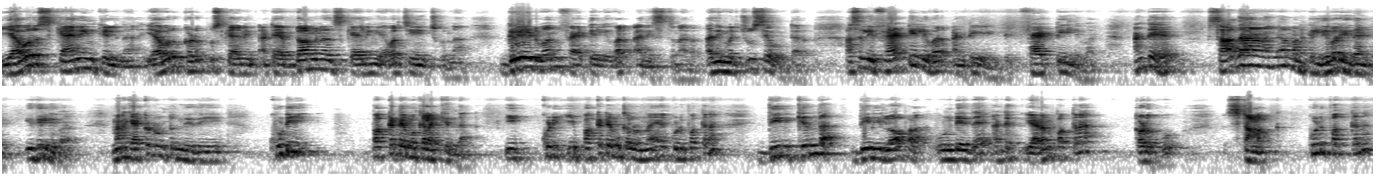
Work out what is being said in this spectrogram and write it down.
ఎవరు స్కానింగ్కి వెళ్ళినా ఎవరు కడుపు స్కానింగ్ అంటే అబ్డామినల్ స్కానింగ్ ఎవరు చేయించుకున్నా గ్రేడ్ వన్ ఫ్యాటీ లివర్ అని ఇస్తున్నారు. అది మీరు చూసే ఉంటారు. అసలు ఈ ఫ్యాటీ లివర్ అంటే ఏంటి? Fatty liver. అంటే సాధారణంగా మనకి లివర్ ఇదండి. ఇది లివర్. మనకి ఎక్కడ ఉంటుంది ఇది? కుడి పక్కటెముకల కింద. ఈ కుడి ఈ పక్కటెముకలు ఉన్నాయా కుడి పక్కన? దీని కింద దీని లోపల ఉండేదే అంటే ఎడం పక్కన కడుపు స్టమక్. కుడి పక్కన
